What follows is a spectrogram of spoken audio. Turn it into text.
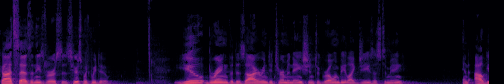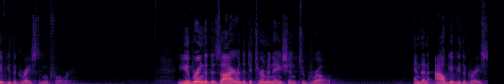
God says in these verses here's what we do you bring the desire and determination to grow and be like Jesus to me, and I'll give you the grace to move forward. You bring the desire and the determination to grow, and then I'll give you the grace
